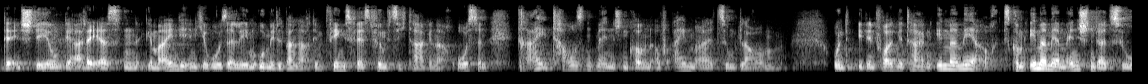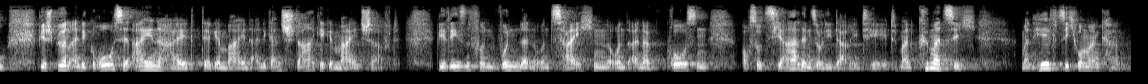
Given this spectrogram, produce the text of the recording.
der Entstehung der allerersten Gemeinde in Jerusalem, unmittelbar nach dem Pfingstfest, 50 Tage nach Ostern. 3000 Menschen kommen auf einmal zum Glauben. Und in den folgenden Tagen immer mehr auch. Es kommen immer mehr Menschen dazu. Wir spüren eine große Einheit der Gemeinde, eine ganz starke Gemeinschaft. Wir lesen von Wundern und Zeichen und einer großen, auch sozialen Solidarität. Man kümmert sich, man hilft sich, wo man kann.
